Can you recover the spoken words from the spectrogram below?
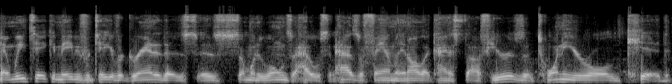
and we take it maybe for take it for granted as as someone who owns a house and has a family and all that kind of stuff. Here's a 20 year old kid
